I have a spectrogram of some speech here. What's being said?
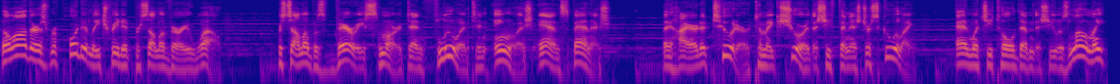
The Lauthers reportedly treated Priscilla very well. Priscilla was very smart and fluent in English and Spanish. They hired a tutor to make sure that she finished her schooling, and when she told them that she was lonely,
